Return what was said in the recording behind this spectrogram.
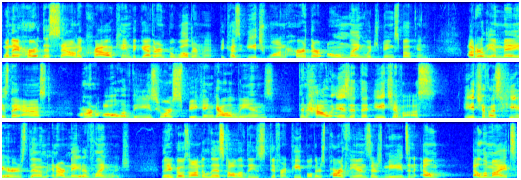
When they heard this sound, a crowd came together in bewilderment because each one heard their own language being spoken. Utterly amazed, they asked, Aren't all of these who are speaking Galileans? Then how is it that each of us, each of us hears them in our native language? Then he goes on to list all of these different people. There's Parthians, there's Medes and El- Elamites,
